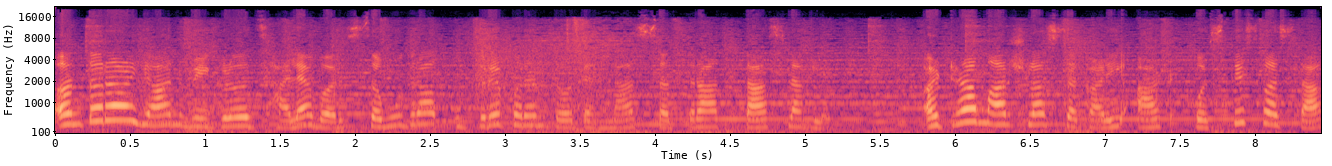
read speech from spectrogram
अंतराळ यान वेगळं झाल्यावर समुद्रात उतरेपर्यंत त्यांना सतरा तास लागले. अठरा मार्चला सकाळी आठ पस्तीस वाजता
